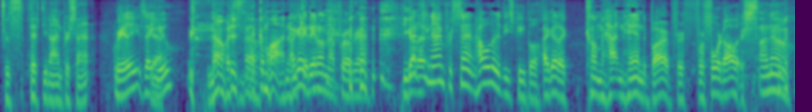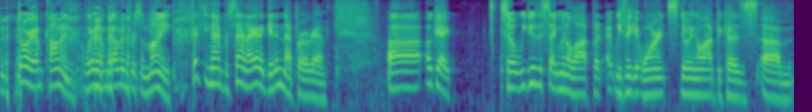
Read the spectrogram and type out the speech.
It was fifty nine percent. Really is that Yeah. you No, it is. Oh. Come on, i gotta get on that program You gotta. 59% how old are these people I gotta come hat in hand to Barb for for four dollars. I know. Dory, I'm coming. Where I'm coming for some money. 59%. I got to get in that program. Uh, okay. So we do this segment a lot, but we think it warrants doing a lot because, um,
